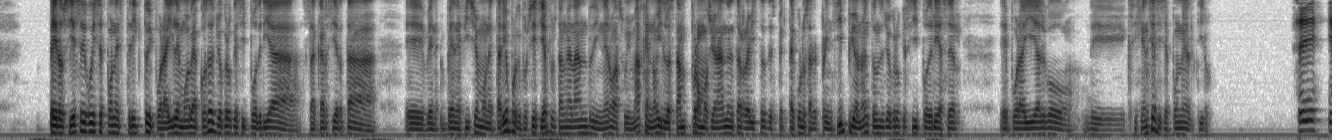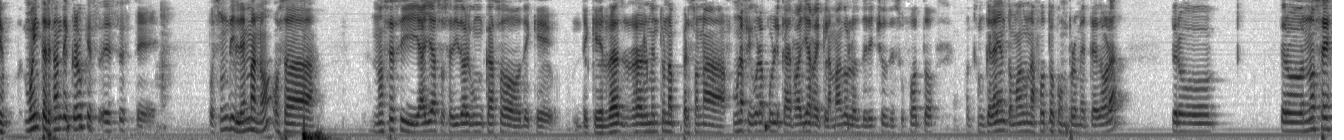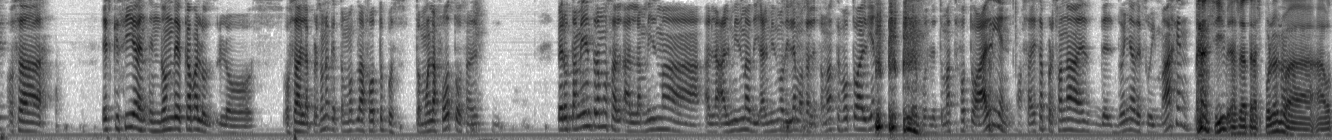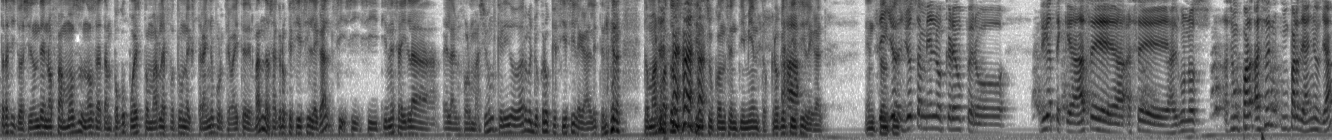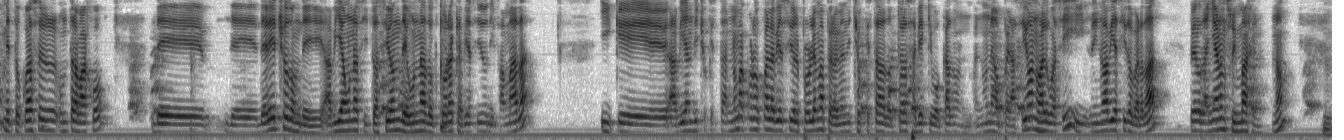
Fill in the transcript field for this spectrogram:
pero si ese güey se pone estricto y por ahí le mueve a cosas, yo creo que sí podría sacar cierta eh, bene- beneficio monetario, porque pues sí es cierto, están ganando dinero a su imagen, ¿no? Y lo están promocionando en estas revistas de espectáculos al principio, ¿no? Entonces yo creo que sí podría ser eh, por ahí algo de exigencia si se pone al tiro. Sí, y muy interesante, creo que es, es, este, pues un dilema, ¿no? O sea, no sé si haya sucedido algún caso de que, de que re- realmente una persona, una figura pública haya reclamado los derechos de su foto aunque le hayan tomado una foto comprometedora, pero, pero no sé, o sea, es que sí, en, en dónde acaba los, los, o sea, la persona que tomó la foto, pues tomó la foto, o sea, es, pero también entramos a, a la misma, a la- al, misma, al mismo dilema. O sea, le tomaste foto a alguien, pero pues le tomaste foto a alguien. O sea, esa persona es de- dueña de su imagen. Sí, o sea, traspólalo a, a otra situación de no famosos, ¿no? O sea, tampoco puedes tomarle foto a un extraño porque va y te demanda. O sea, creo que sí es ilegal. Sí, sí, sí, tienes ahí la, la información, querido Dargo. Yo creo que sí es ilegal ¿eh? tener, tomar fotos sin su consentimiento. Creo que sí es ilegal. Entonces, Sí, yo, yo también lo creo, pero fíjate que hace, hace algunos, hace un, par, hace un par de años ya, me tocó hacer un trabajo de, de derecho donde había una situación de una doctora que había sido difamada y que habían dicho que está, no me acuerdo cuál había sido el problema, pero habían dicho que esta doctora se había equivocado en, en una operación o algo así y, y no había sido verdad, pero dañaron su imagen, ¿no?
